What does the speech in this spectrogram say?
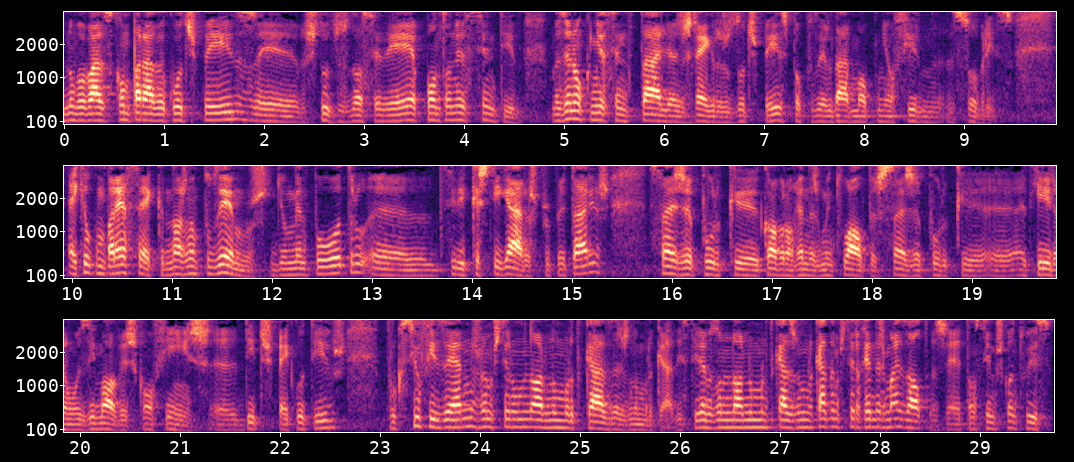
Numa base comparada com outros países, é, estudos da OCDE apontam nesse sentido. Mas eu não conheço em detalhe as regras dos outros países para poder dar uma opinião firme sobre isso. Aquilo que me parece é que nós não podemos, de um momento para o outro, uh, decidir castigar os proprietários, seja porque cobram rendas muito altas, seja porque adquiriram os imóveis com fins ditos especulativos, porque se o fizermos, vamos ter um menor número de casas no mercado. E se tivermos um menor número de casas no mercado, vamos ter rendas mais altas. É tão simples quanto isso.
